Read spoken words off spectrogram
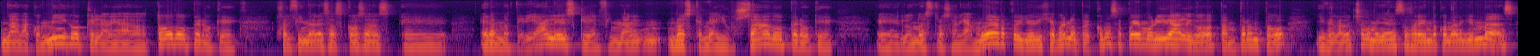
nada conmigo, que le había dado todo, pero que pues, al final esas cosas eh, eran materiales, que al final no es que me haya usado, pero que eh, lo nuestro se había muerto. Y yo dije, bueno, pues ¿cómo se puede morir algo tan pronto y de la noche a la mañana está saliendo con alguien más?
